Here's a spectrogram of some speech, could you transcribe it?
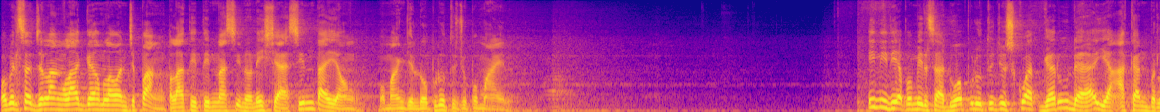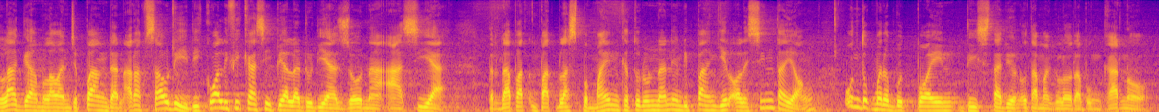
Pemirsa jelang laga melawan Jepang, pelatih timnas Indonesia Sintayong memanggil 27 pemain. Ini dia pemirsa 27 skuad Garuda yang akan berlaga melawan Jepang dan Arab Saudi di kualifikasi Piala Dunia Zona Asia. Terdapat 14 pemain keturunan yang dipanggil oleh Sintayong untuk merebut poin di Stadion Utama Gelora Bung Karno.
